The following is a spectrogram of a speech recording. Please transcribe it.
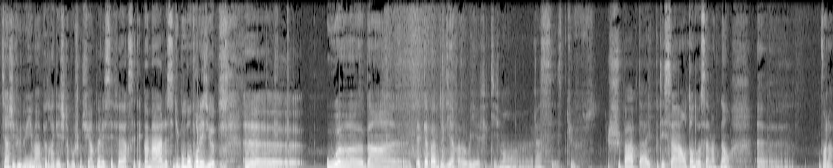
tiens, j'ai vu lui, il m'a un peu dragué, je t'avoue, je me suis un peu laissé faire, c'était pas mal, c'est du bonbon pour les yeux. Euh, ou euh, ben être capable de dire oui, effectivement, là, c'est tu, je suis pas apte à écouter ça, à entendre ça maintenant. Voilà,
